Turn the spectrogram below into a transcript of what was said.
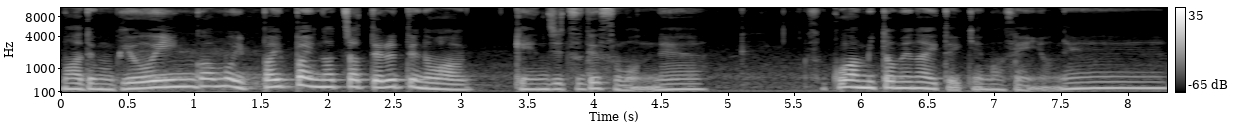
まあでも病院がもういっぱいいっぱいになっちゃってるっていうのは現実ですもんね。そこは認めないといけませんよね。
